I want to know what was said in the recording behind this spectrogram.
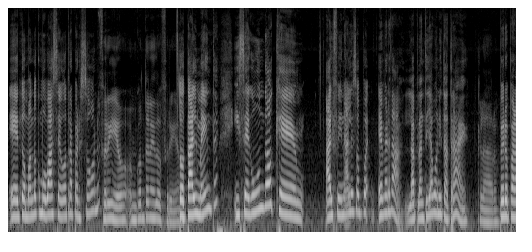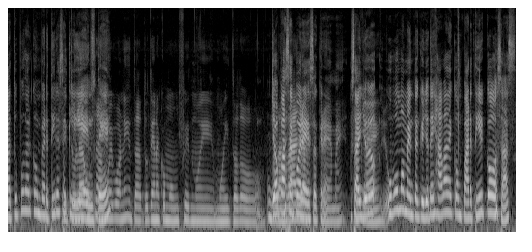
eh, tomando como base otra persona. Frío, un contenido frío. Totalmente. Y segundo, que al final eso es verdad, la plantilla bonita trae. Claro. Pero para tú poder convertir ese cliente. muy bonita, tú tienes como un feed muy, muy todo. Yo pasé por eso, créeme. O sea, yo hubo un momento en que yo dejaba de compartir cosas.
